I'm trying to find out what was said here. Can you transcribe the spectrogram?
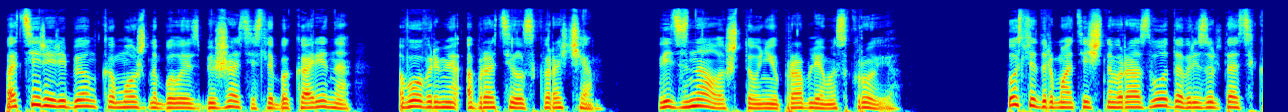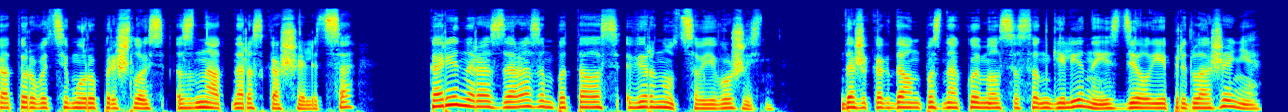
Потери ребенка можно было избежать, если бы Карина вовремя обратилась к врачам, ведь знала, что у нее проблемы с кровью. После драматичного развода, в результате которого Тимуру пришлось знатно раскошелиться, Карина раз за разом пыталась вернуться в его жизнь. Даже когда он познакомился с Ангелиной и сделал ей предложение,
